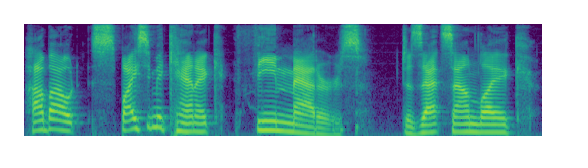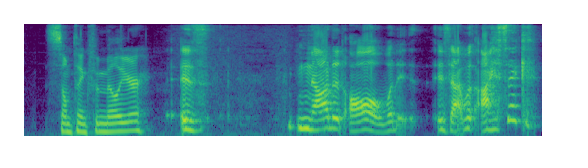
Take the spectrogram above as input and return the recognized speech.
How about Spicy Mechanic Theme Matters? Does that sound like something familiar? Is Not at all. What is, is that with Isaac?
